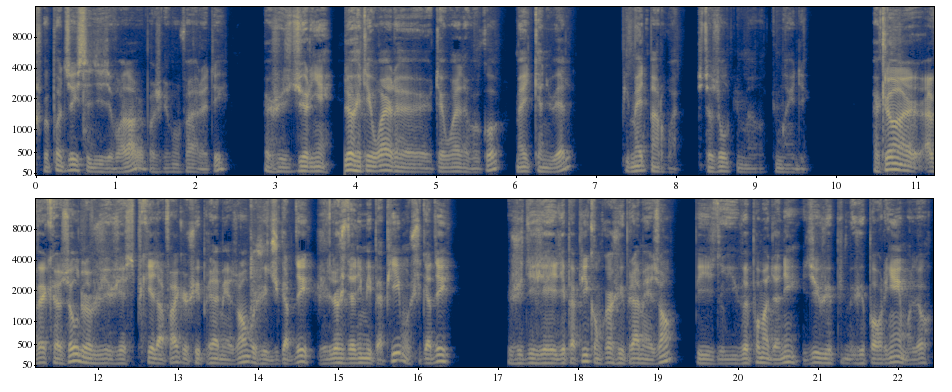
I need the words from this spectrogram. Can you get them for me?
je peux pas dire que c'est des voleurs parce qu'ils vont faire arrêter. Je dis rien. Là, j'ai été voir, euh, voir un avocat, Maître Canuel, puis Maître Marois. C'est eux autres qui m'ont aidé. Fait que là, euh, avec eux autres, j'ai expliqué l'affaire que j'ai pris à la maison. J'ai dit, regardez, j'ai- là, j'ai donné mes papiers. Moi, je dis, regardez, j'ai des, papiers comme quoi j'ai pris à la maison, puis il ne veut pas m'en donner. Il dit, j'ai j'ai pas rien, moi, là.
